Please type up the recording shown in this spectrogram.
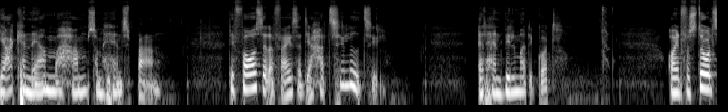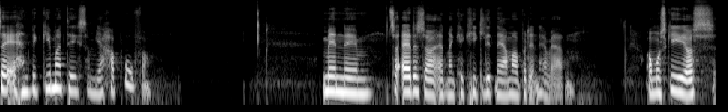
jeg kan nærme mig ham som hans barn. Det forudsætter faktisk, at jeg har tillid til, at han vil mig det godt. Og en forståelse af, at han vil give mig det, som jeg har brug for. Men øh, så er det så, at man kan kigge lidt nærmere på den her verden. Og måske også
